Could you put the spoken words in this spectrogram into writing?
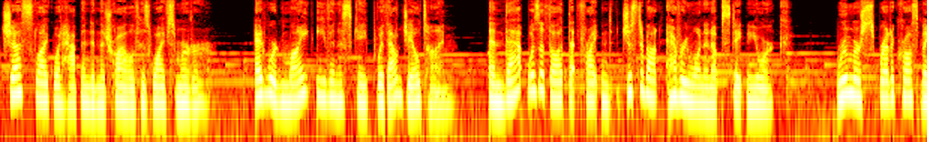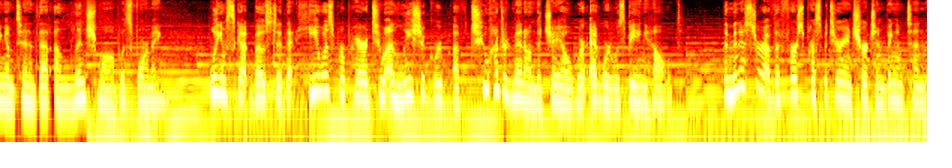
just like what happened in the trial of his wife's murder. Edward might even escape without jail time. And that was a thought that frightened just about everyone in upstate New York. Rumors spread across Binghamton that a lynch mob was forming. William Scott boasted that he was prepared to unleash a group of 200 men on the jail where Edward was being held. The minister of the First Presbyterian Church in Binghamton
